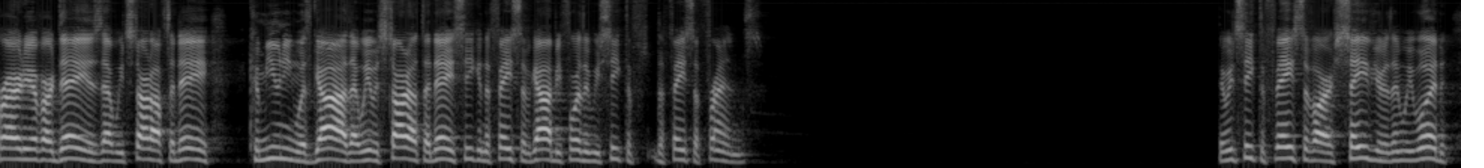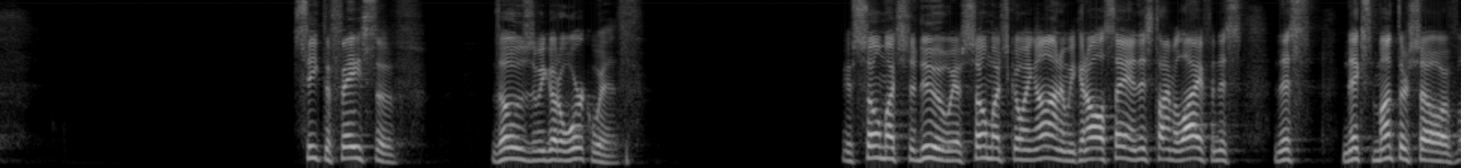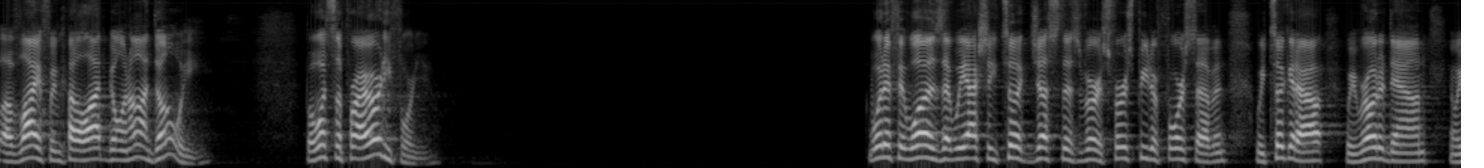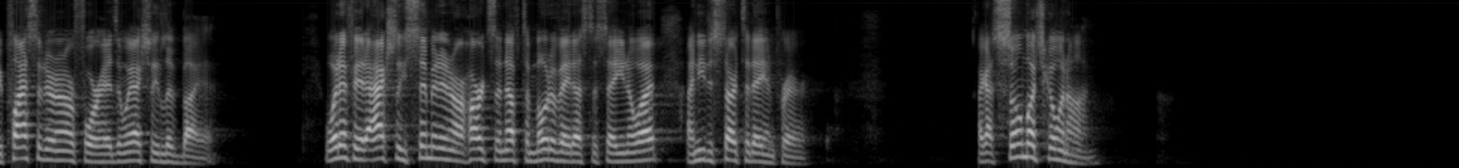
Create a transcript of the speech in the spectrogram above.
priority of our day is that we'd start off the day communing with God, that we would start out the day seeking the face of God before that we seek the, the face of friends. That we'd seek the face of our Savior, then we would seek the face of those that we go to work with. We have so much to do. We have so much going on, and we can all say in this time of life, in this, this next month or so of, of life, we've got a lot going on, don't we? But what's the priority for you? What if it was that we actually took just this verse, 1 Peter 4 7, we took it out, we wrote it down, and we plastered it on our foreheads, and we actually lived by it? What if it actually cemented in our hearts enough to motivate us to say, you know what? I need to start today in prayer. I got so much going on.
